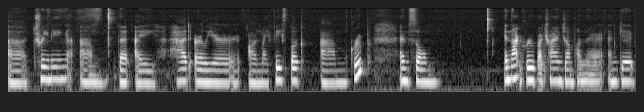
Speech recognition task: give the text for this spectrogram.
a training um, that I had earlier on my Facebook um, group. And so, in that group, I try and jump on there and give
